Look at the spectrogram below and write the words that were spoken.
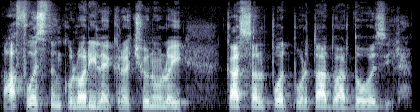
A fost în culorile Crăciunului ca să-l pot purta doar două zile.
